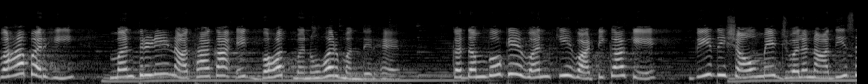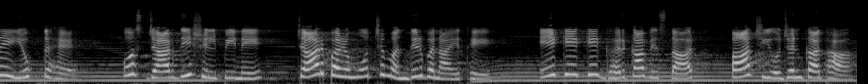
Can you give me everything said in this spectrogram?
वहाँ पर ही मंत्रिणी नाथा का एक बहुत मनोहर मंदिर है। कदम्बों के वन की वाटिका के वी दिशाओं में ज्वलनादि से युक्त है। उस जारदी शिल्पी ने चार परमोच्च मंदिर बनाए थे। एक एक के घर का विस्तार पाँच योजन का था।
